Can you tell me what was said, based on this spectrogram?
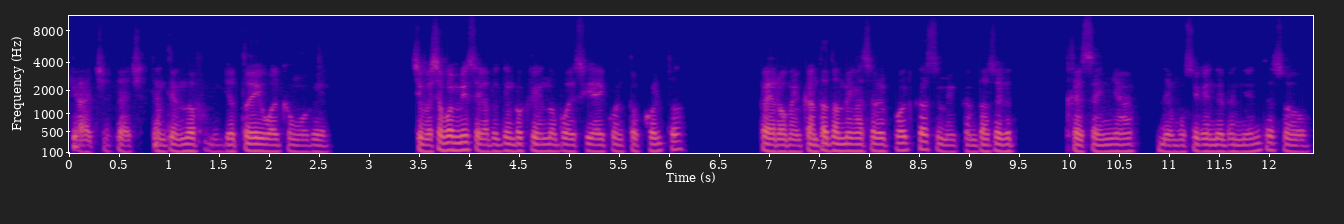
Gacho, gacho, te entiendo. Yo estoy igual como que, si fuese por mí, sería todo el tiempo escribiendo poesía y cuentos cortos, pero me encanta también hacer el podcast y me encanta hacer reseñas de música independiente, o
